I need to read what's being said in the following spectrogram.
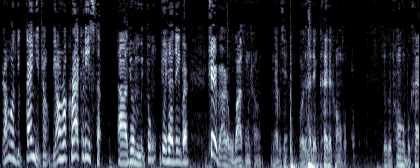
然后就该你挣。比方说 Craigslist 啊，就美中就像这边这边的五八同城，来不行，我还得开开窗户，这个窗户不开。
